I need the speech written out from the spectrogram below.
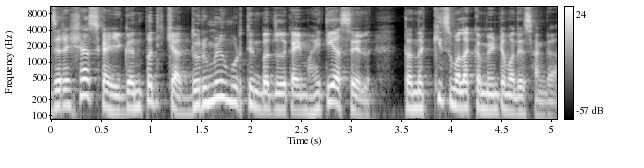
जर अशाच काही गणपतीच्या दुर्मिळ मूर्तींबद्दल काही माहिती असेल तर नक्कीच मला कमेंटमध्ये सांगा.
